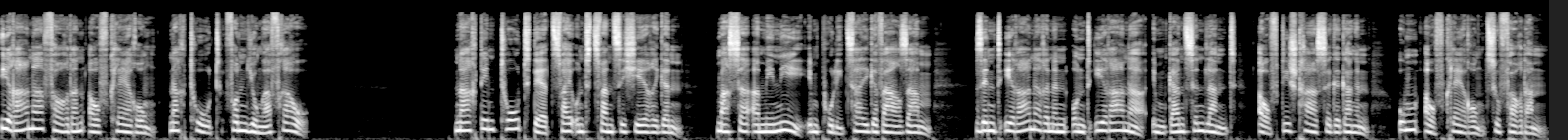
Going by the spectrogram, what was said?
Iraner fordern Aufklärung nach Tod von junger Frau. Nach dem Tod der 22-jährigen Massa Amini im Polizeigewahrsam sind Iranerinnen und Iraner im ganzen Land auf die Straße gegangen, um Aufklärung zu fordern.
